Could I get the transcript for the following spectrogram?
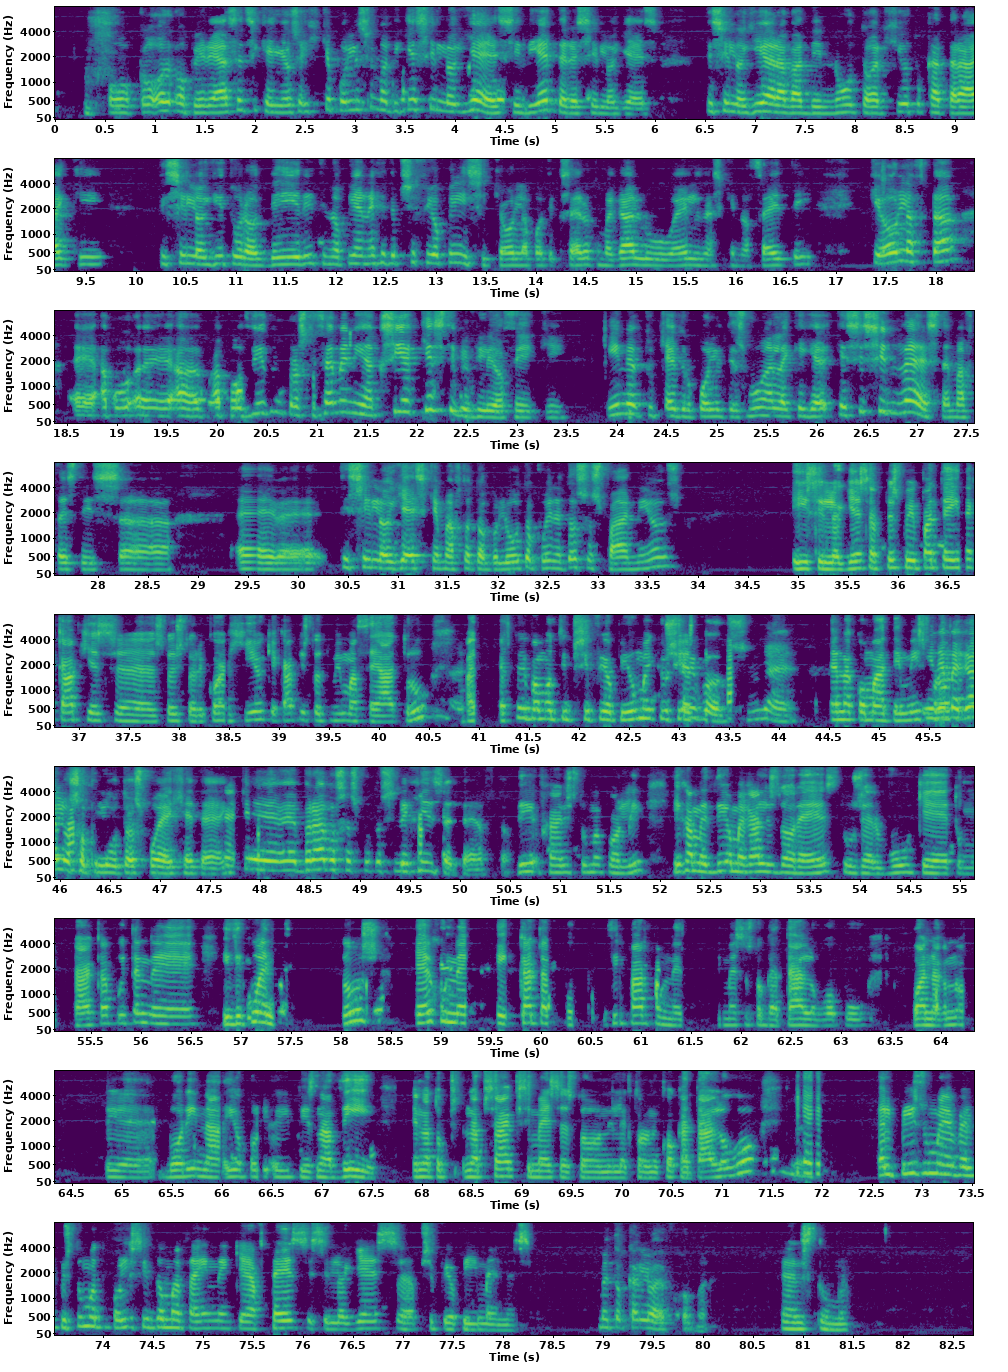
Ο, ο, ο Πειραιάς έτσι και αλλιώς έχει και πολύ σημαντικές συλλογές, ιδιαίτερες συλλογές. Τη συλλογή Αραβαντινού, το αρχείο του Κατράκη, τη συλλογή του Ροντήρη, την οποία έχετε ψηφιοποιήσει και όλα από ό,τι ξέρω, του μεγάλου Έλληνα σκηνοθέτη. Και όλα αυτά ε, απο, ε, αποδίδουν προστιθέμενη αξία και στη βιβλιοθήκη. Είναι του κέντρου πολιτισμού, αλλά και, για, και εσείς συνδέεστε με αυτές τις, ε, ε, τις συλλογές και με αυτό το πλούτο που είναι τόσο σπάνιος οι συλλογές αυτές που είπατε είναι κάποιες ε, στο ιστορικό αρχείο και κάποιες στο τμήμα θεάτρου. Ναι. Αλλά αυτό είπαμε ότι ψηφιοποιούμε και ουσιαστικά ναι. Ένα κομμάτι. Εμείς είναι πρώτα... μεγάλος ο πλούτος που έχετε ναι. και μπράβο σας που το συνεχίζετε αυτό. Ευχαριστούμε πολύ. Είχαμε δύο μεγάλες δωρεές του Ζερβού και του Μουτάκα που ήταν ε, ειδικού ενδιαφέροντος και έχουν καταποκριθεί. Υπάρχουν μέσα στον κατάλογο που ο αναγνώστης ε, μπορεί να, ή ο πολίτης να δει και να, το, να ψάξει μέσα στον ηλεκτρονικό κατάλογο και ελπίζουμε, ευελπιστούμε ότι πολύ σύντομα θα είναι και αυτές οι συλλογές ε, ψηφιοποιημένες. Με το καλό εύχομαι. Ευχαριστούμε.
